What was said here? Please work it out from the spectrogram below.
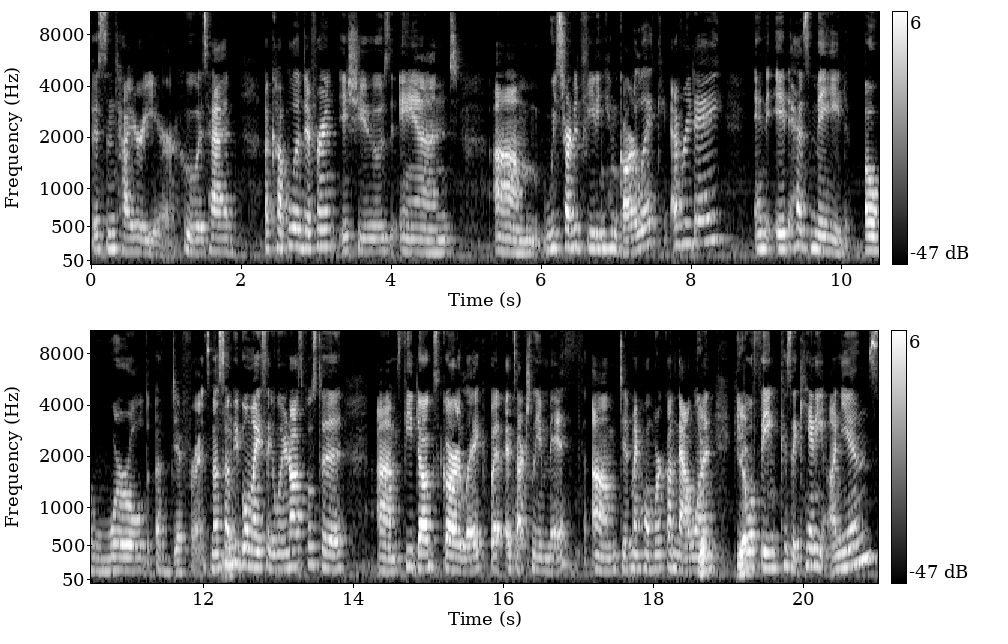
this entire year who has had a couple of different issues, and um, we started feeding him garlic every day, and it has made a world of difference. Now, some people might say, "Well, you're not supposed to um, feed dogs garlic," but it's actually a myth. Um, did my homework on that one. Yep. People Yep. think because they can't eat onions,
